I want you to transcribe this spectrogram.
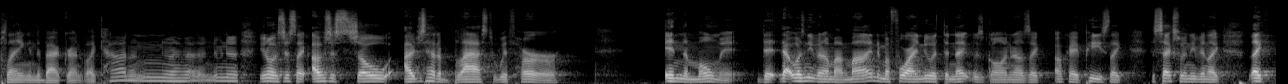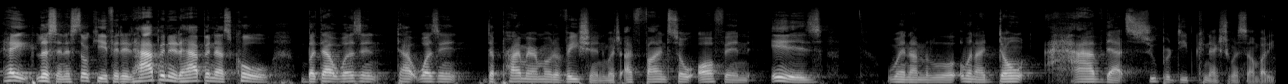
playing in the background like how don't you know it's just like I was just so I just had a blast with her in the moment that that wasn't even on my mind and before i knew it the night was gone and i was like okay peace. Like the sex wasn't even like like hey listen it's still Kia. If it had happened it happened that's cool. But that wasn't that wasn't the primary motivation which i find so often is when i'm when i don't have that super deep connection with somebody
